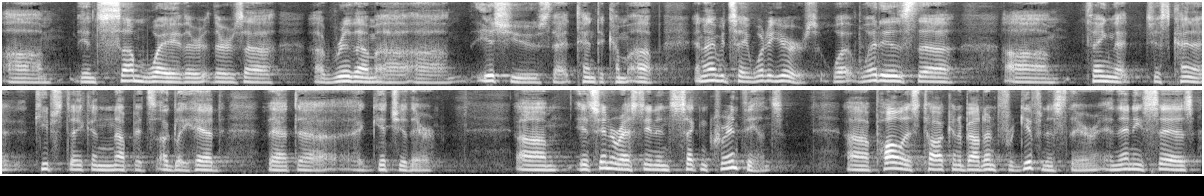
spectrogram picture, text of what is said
Um, in some way, there, there's a, uh, rhythm uh, uh, issues that tend to come up. And I would say, what are yours? What, what is the um, thing that just kind of keeps taking up its ugly head that uh, gets you there? Um, it's interesting in Second Corinthians. Uh, Paul is talking about unforgiveness there, and then he says,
